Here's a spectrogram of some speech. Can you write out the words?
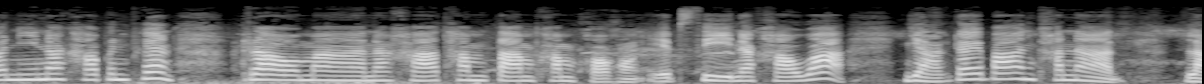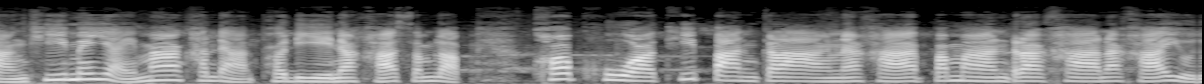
วันนี้นะคะเพื่อนๆเรามานะคะทำตามคำขอของ FC นะคะว่าอยากได้บ้านขนาดหลังที่ไม่ใหญ่มากขนาดพอดีนะคะสำหรับครอบครัวที่ปานกลางนะคะ ประมาณราคานะคะอยู่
